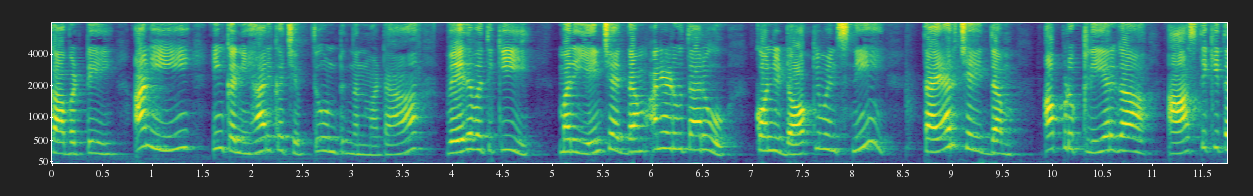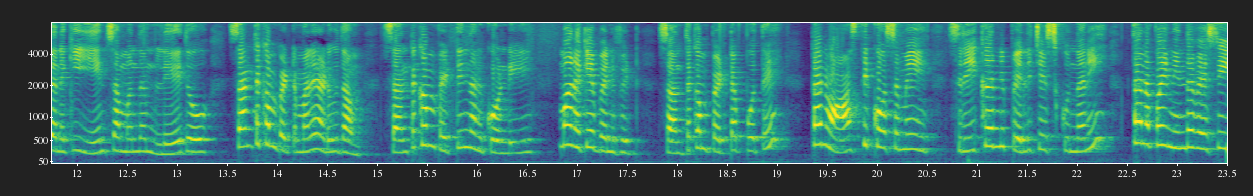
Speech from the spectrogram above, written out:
కాబట్టి అని ఇంకా నిహారిక చెప్తూ ఉంటుందన్నమాట. వేదవతికి మరి ఏం చేద్దాం అని అడుగుతారు. కొన్ని డాక్యుమెంట్స్ని తయారు చేయిద్దాం. అప్పుడు క్లియర్గా ఆస్తికి తనకి ఏం సంబంధం లేదో సంతకం పెట్టమని అడుగుదాం. సంతకం పెట్టిందనుకోండి మనకే బెనిఫిట్. సంతకం పెట్టకపోతే తను ఆస్తి కోసమే శ్రీకర్ని పెళ్ళి చేసుకుందని తనపై నింద వేసి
